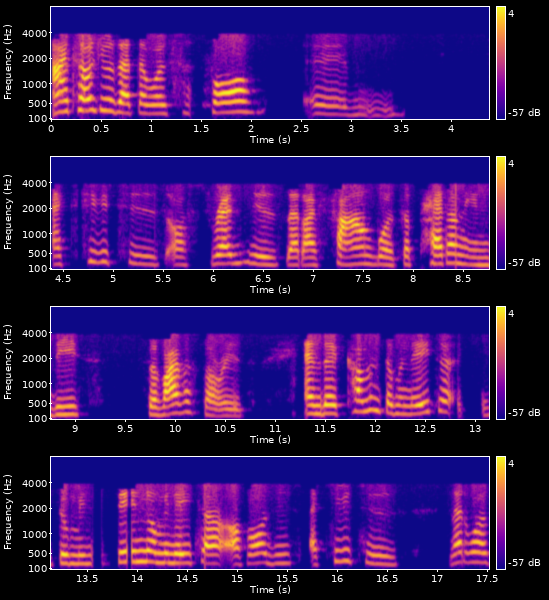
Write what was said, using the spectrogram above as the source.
I told you that there was four um, activities or strategies that I found was a pattern in these survivor stories. And the common denominator, denominator of all these activities, that was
